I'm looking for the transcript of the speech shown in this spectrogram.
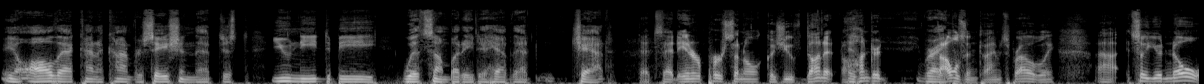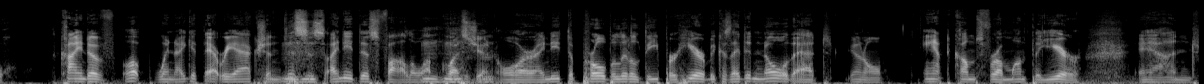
you know, all that kind of conversation that just you need to be with somebody to have that chat. That's that interpersonal because you've done it a hundred thousand right. times probably. Uh, so you know, kind of, oh, when I get that reaction, Mm-hmm. this is I need this follow up question, or I need to probe a little deeper here because I didn't know that you know aunt comes for a month a year, and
